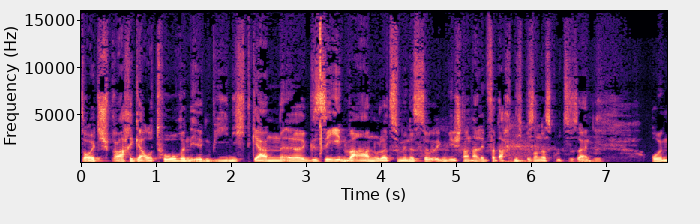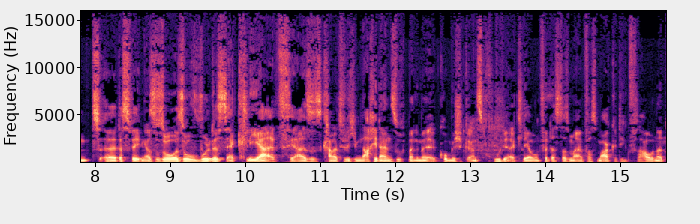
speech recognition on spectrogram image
deutschsprachige Autoren irgendwie nicht gern äh, gesehen waren oder zumindest so irgendwie standen halt im Verdacht, nicht besonders gut zu sein. Mhm. Und äh, deswegen, also so, so wurde es erklärt. Ja, also es kann natürlich im Nachhinein sucht man immer komische, ganz krude Erklärungen für das, dass man einfach das Marketing verhauen hat.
